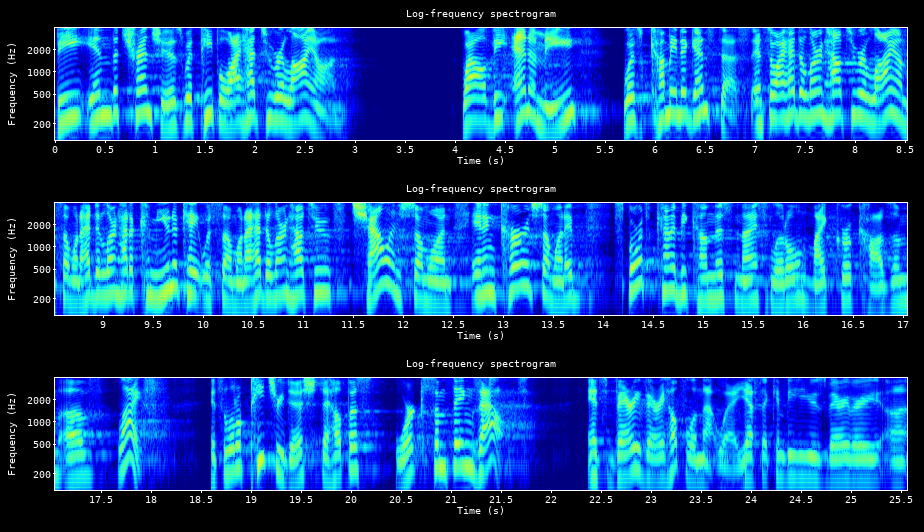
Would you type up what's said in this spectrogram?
be in the trenches with people I had to rely on while the enemy was coming against us. And so I had to learn how to rely on someone. I had to learn how to communicate with someone. I had to learn how to challenge someone and encourage someone. It, sports kind of become this nice little microcosm of life. It's a little petri dish to help us work some things out. It's very, very helpful in that way. Yes, it can be used very, very uh,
